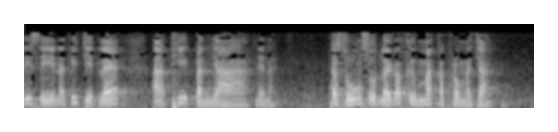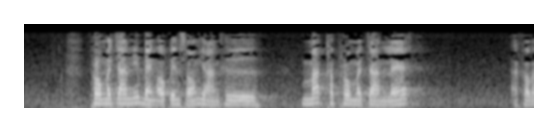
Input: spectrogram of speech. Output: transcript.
ธิศีนอธิจิตและอธิปัญญาเนี่ยนะถ้าสูงสุดเลยก็คือมรรคพรหมจรรย์พรหมจรรย์นี้แบ่งออกเป็นสองอย่างคือมัคคพรหมจรรย์และเข้าไป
